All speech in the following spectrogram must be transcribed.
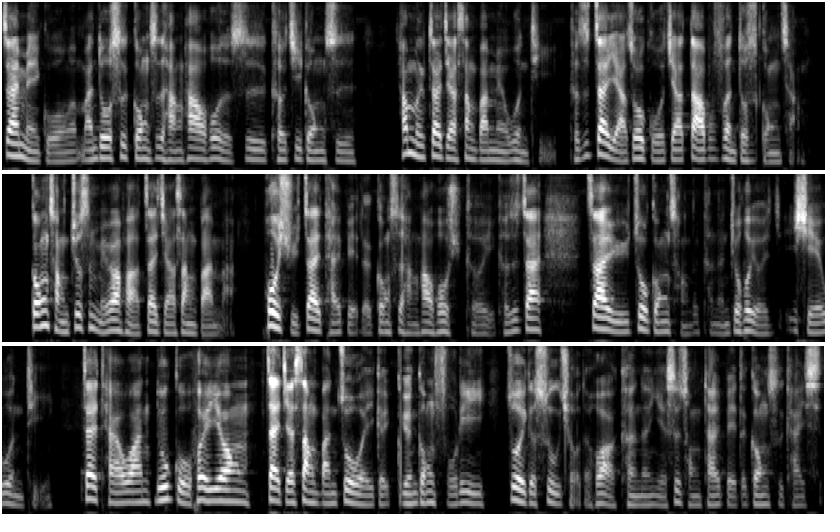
在美国蛮多是公司行号或者是科技公司，他们在家上班没有问题，可是，在亚洲国家大部分都是工厂，工厂就是没办法在家上班嘛。或许在台北的公司行号或许可以，可是在在于做工厂的可能就会有一些问题。在台湾，如果会用在家上班作为一个员工福利做一个诉求的话，可能也是从台北的公司开始。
